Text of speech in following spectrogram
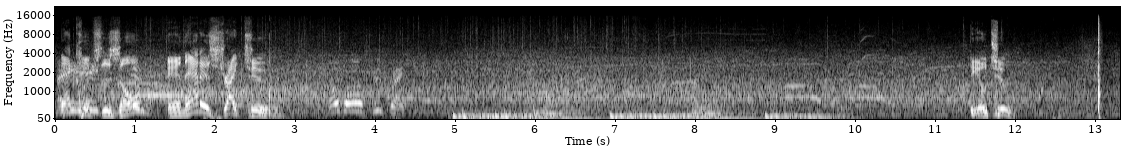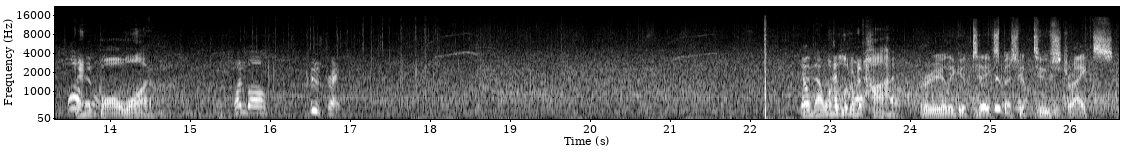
That clips the zone, and that is strike two. No ball, two strikes. The 0-2. Ball And ball one. One ball, two strikes. And that one a little bit high. Really good take, especially with two strikes.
